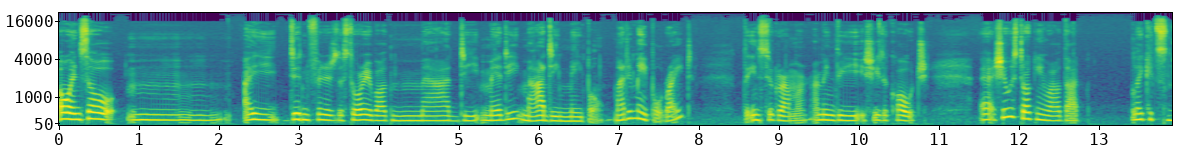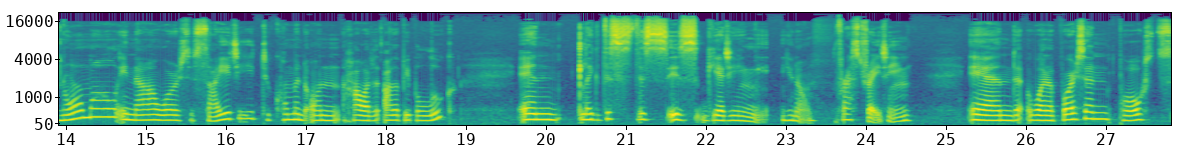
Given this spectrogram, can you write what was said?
Oh, and so um, I didn't finish the story about Maddie, Maddie, Maddie Maple, Maddie Maple, right? The Instagrammer. I mean, the she's a coach. Uh, she was talking about that, like it's normal in our society to comment on how other people look, and like this, this is getting you know frustrating and when a person posts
